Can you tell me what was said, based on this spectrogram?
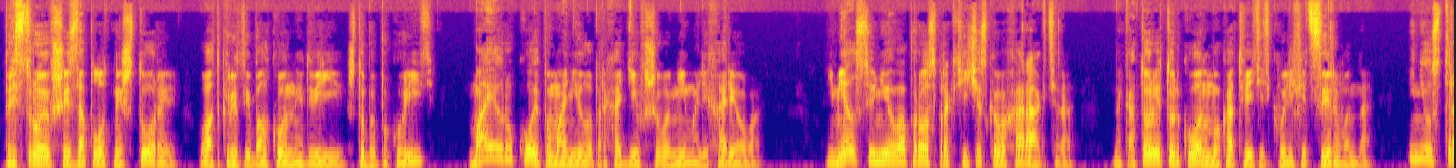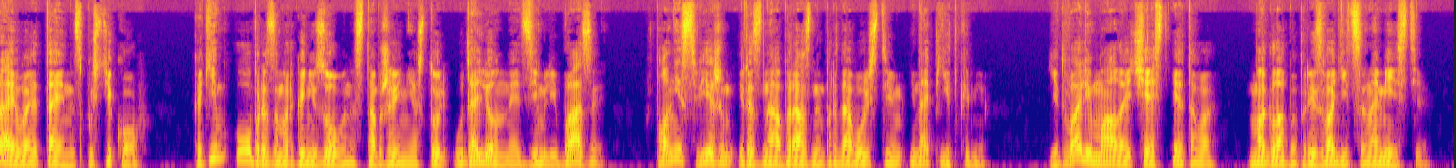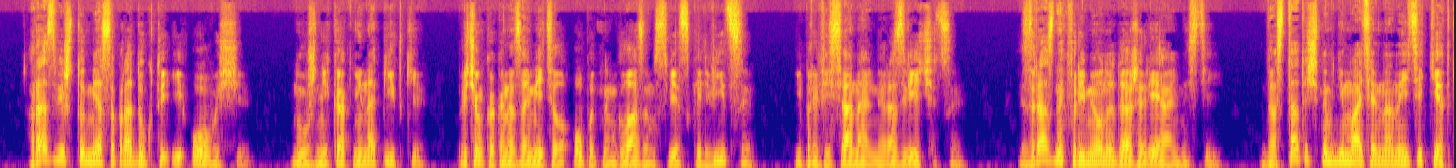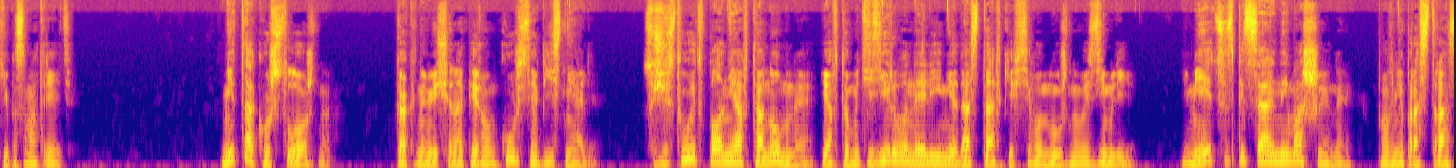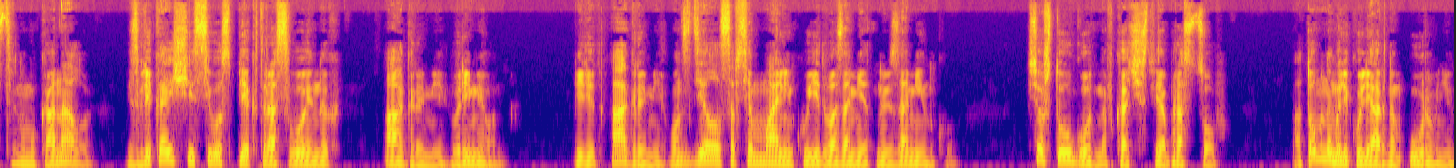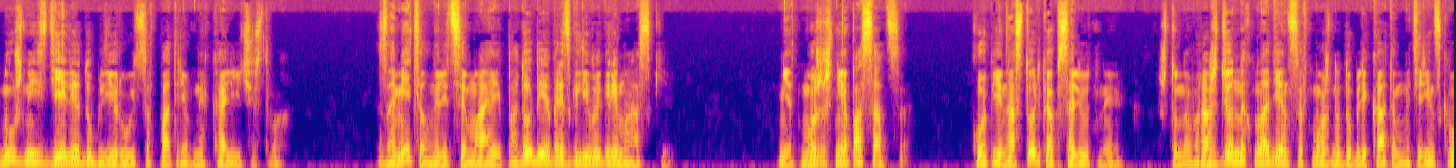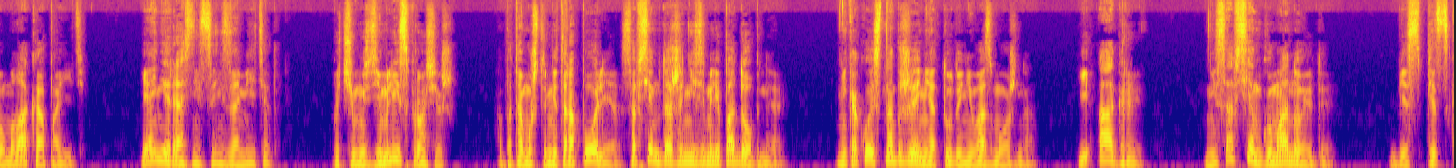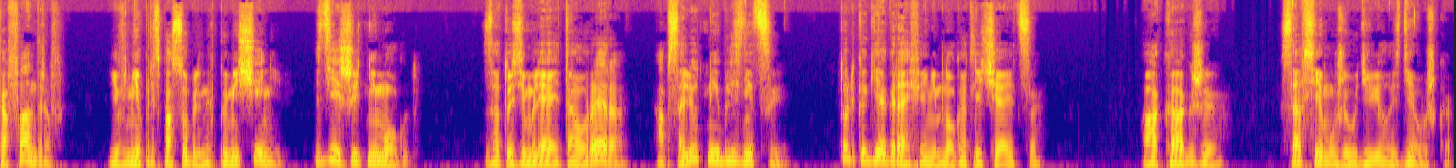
Пристроившись за плотной шторой у открытой балконной двери, чтобы покурить, Майя рукой поманила проходившего мимо Лихарева. Имелся у нее вопрос практического характера, на который только он мог ответить квалифицированно и не устраивая тайны с пустяков. Каким образом организовано снабжение столь удаленной от земли базы вполне свежим и разнообразным продовольствием и напитками. Едва ли малая часть этого могла бы производиться на месте. Разве что мясопродукты и овощи, но уж никак не напитки, причем, как она заметила опытным глазом светской львицы и профессиональной разведчицы, из разных времен и даже реальностей. Достаточно внимательно на этикетки посмотреть. Не так уж сложно. Как нам еще на первом курсе объясняли, Существует вполне автономная и автоматизированная линия доставки всего нужного Земли. Имеются специальные машины по внепространственному каналу, извлекающие из всего спектра освоенных аграми времен. Перед аграми он сделал совсем маленькую едва заметную заминку. Все что угодно в качестве образцов. Потом на молекулярном уровне нужные изделия дублируются в потребных количествах. Заметил на лице Майи подобие брезгливой гримаски нет, можешь не опасаться. Копии настолько абсолютные, что новорожденных младенцев можно дубликатом материнского молока поить. И они разницы не заметят. Почему с земли, спросишь? А потому что метрополия совсем даже не землеподобная. Никакое снабжение оттуда невозможно. И агры не совсем гуманоиды. Без спецскафандров и вне приспособленных помещений здесь жить не могут. Зато Земля и Таурера — абсолютные близнецы. Только география немного отличается. А как же? Совсем уже удивилась девушка.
